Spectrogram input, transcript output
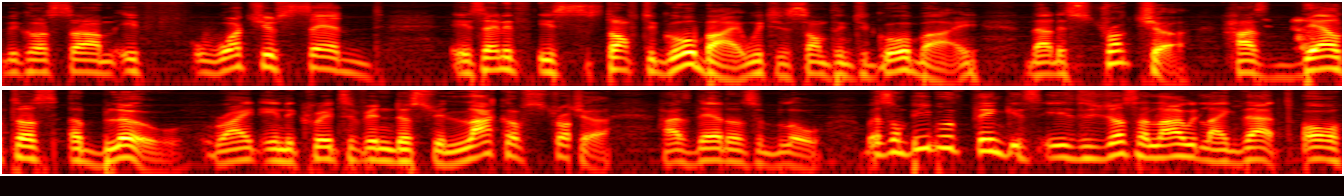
Because um, if what you've said is, any, is stuff to go by, which is something to go by, that the structure has dealt us a blow, right, in the creative industry. Lack of structure has dealt us a blow. But some people think it's, it's just allow it like that. Or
